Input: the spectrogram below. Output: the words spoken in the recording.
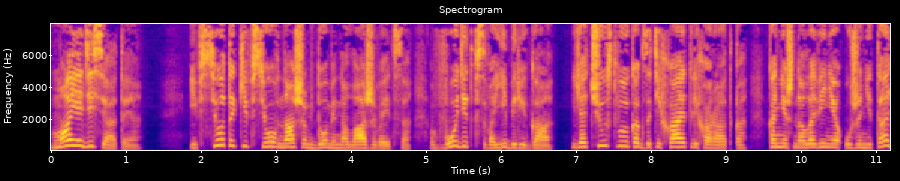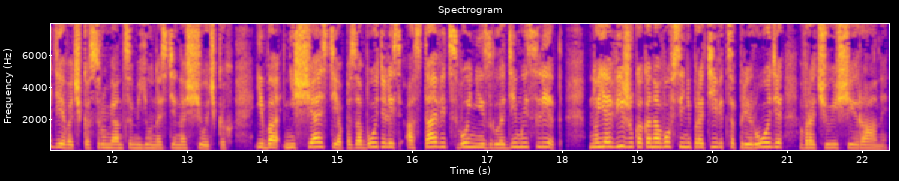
Мая десятая. И все-таки все в нашем доме налаживается, вводит в свои берега. Я чувствую, как затихает лихорадка. Конечно, Лавиния уже не та девочка с румянцем юности на щечках, ибо несчастья позаботились оставить свой неизгладимый след, но я вижу, как она вовсе не противится природе, врачующей раны.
